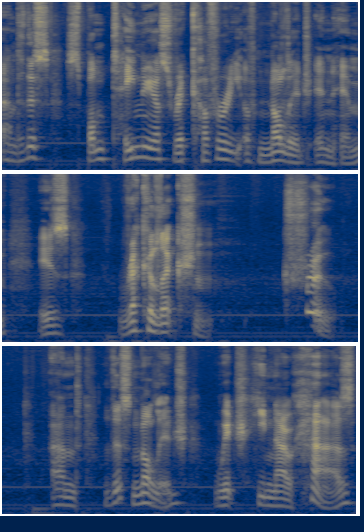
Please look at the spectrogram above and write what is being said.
And this spontaneous recovery of knowledge in him is recollection. True. And this knowledge, which he now has,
